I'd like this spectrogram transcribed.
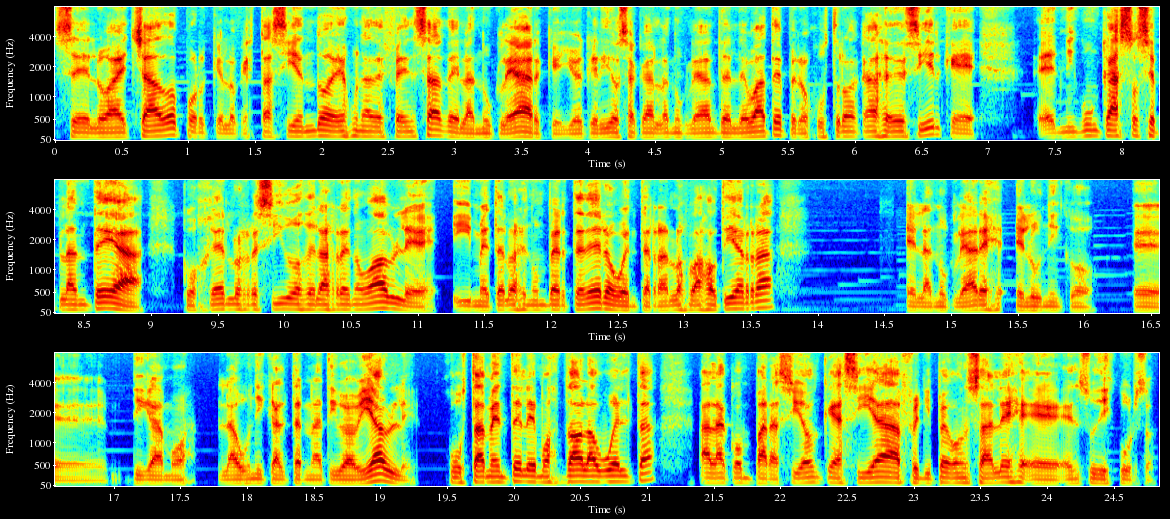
se lo ha echado porque lo que está haciendo es una defensa de la nuclear, que yo he querido sacar la nuclear del debate, pero justo lo acabas de decir que en ningún caso se plantea coger los residuos de las renovables y meterlos en un vertedero o enterrarlos bajo tierra. En la nuclear es el único, eh, digamos, la única alternativa viable justamente le hemos dado la vuelta a la comparación que hacía Felipe González eh, en su discurso.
